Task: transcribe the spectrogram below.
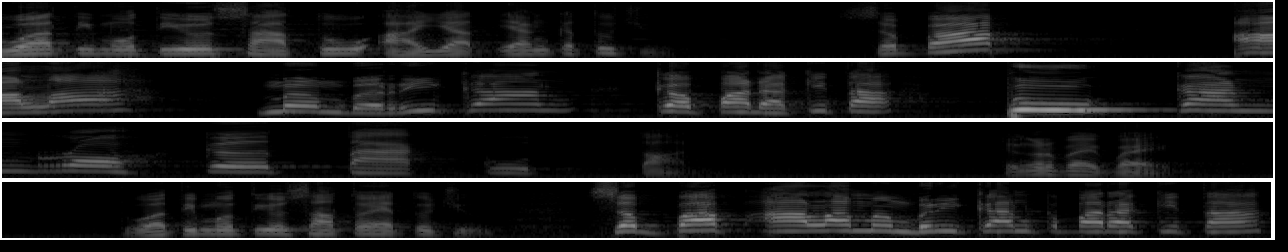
7. 2 Timotius 1 ayat yang ketujuh. Sebab Allah memberikan kepada kita bukan roh ketakutan. Dengar baik-baik. 2 Timotius 1 ayat 7. Sebab Allah memberikan kepada kita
